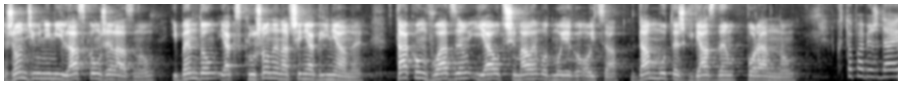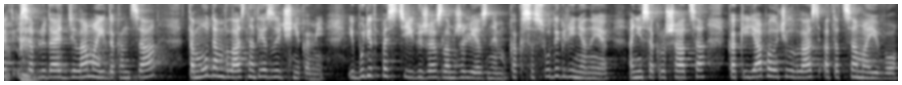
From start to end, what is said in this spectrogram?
rządził nimi laską żelazną i będą jak skruszone naczynia gliniane. Taką władzę i ja otrzymałem od mojego ojca. Dam mu też gwiazdę poranną. Кто побеждает и соблюдает дела мои до конца, тому дам власть над язычниками, и будет пасти их жезлом железным, как сосуды глиняные, они сокрушатся, как и я получил власть от отца моего,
